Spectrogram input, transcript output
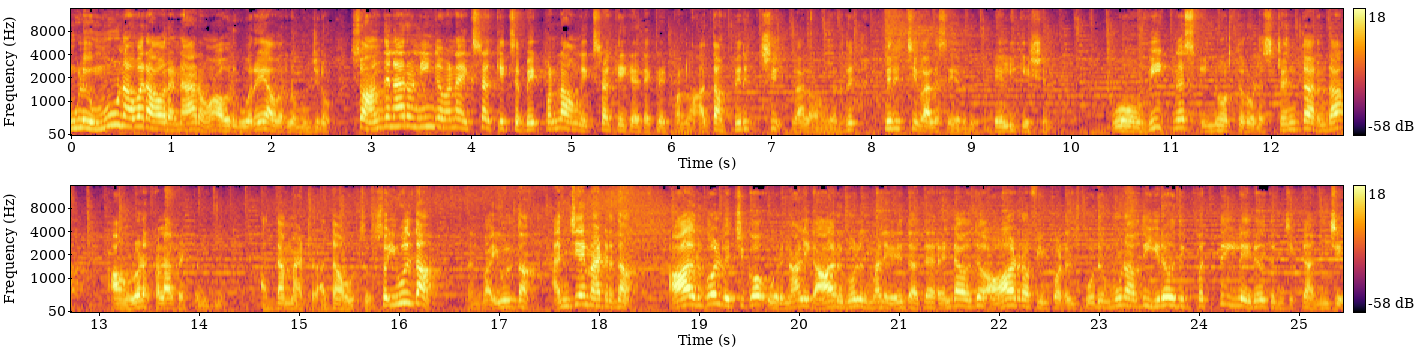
உங்களுக்கு மூணு ஹவர் ஆகிற நேரம் அவருக்கு ஒரே ஹவரில் முடிஞ்சிடும். ஸோ அந்த நேரம் நீங்கள் வேணால் எக்ஸ்ட்ரா கேக்ஸை பேக் பண்ணலாம். அவங்க எக்ஸ்ட்ரா கேக்கை டெக்கரேட் பண்ணலாம். அதுதான் பிரித்து வேலை வாங்குறது பிரித்து வேலை செய்கிறது டெலிகேஷன் உன் வீக்னஸ் இன்னொருத்தரோட ஸ்ட்ரென்த்தாக இருந்தால் அவங்களோட கலாபரேட் பண்ணிக்கணும். அதுதான் மேட்ரு அதுதான் அவுட் சோர்ஸ் ஸோ இவள் தான். நண்பா இவள் தான். அஞ்சே மேட்ரு தான். ஆறு கோல் வச்சுக்கோ ஒரு நாளைக்கு ஆறு கோலுக்கு மேலே எழுதாத ரெண்டாவது ஆர்டர் ஆஃப் இம்பார்ட்டன்ஸ் போடு மூணாவது இருபதுக்கு பத்து இல்லை இருபத்தஞ்சுக்கு அஞ்சு.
